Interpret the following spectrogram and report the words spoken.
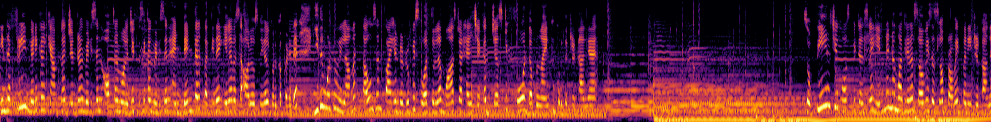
இந்த ஃப்ரீ மெடிக்கல் கேம்ப்ல general medicine ophthalmology physical medicine and dental பத்தின இலவச ஆலோசனைகள் கொடுக்கப்படுது. இது மட்டும் இல்லாம தௌசண்ட் ஃபைவ் ஹண்ட்ரட் ருபீஸ் ஒர்த்துள்ள master health checkup just four double நைன்க்கு கொடுத்துட்டு இருக்காங்க. ஸோ பிஎஸ்ஜி ஹாஸ்பிட்டல்ஸில் என்னென்ன மாதிரியான சர்வீசஸ்லாம் ப்ரொவைட் பண்ணிட்டு இருக்காங்க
